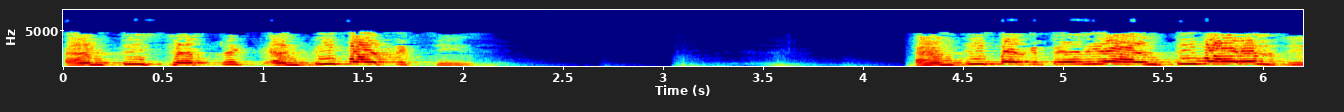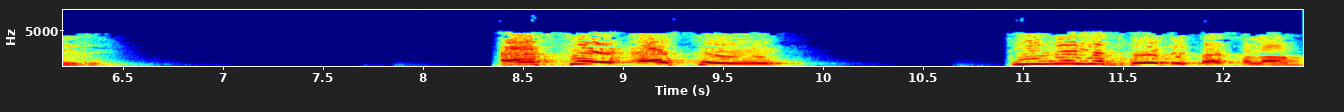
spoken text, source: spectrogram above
اینٹی سیپٹک اینٹی بایوٹک چیز ہے۔ اینٹی بیکٹیریا اینٹی وائرل چیز ہے ایسے ایسے کینے یہ دھو دیتا ہے سلام۔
